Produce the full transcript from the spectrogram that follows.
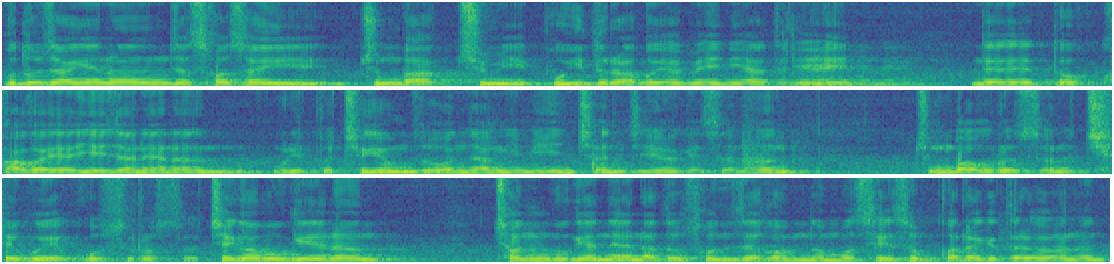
무도장에는 이제 서서히 중박 춤이 보이더라고요 매니아들이 네, 네, 네. 근데 또 과거에 예전에는 우리 또 최경수 원장님이 인천 지역에서는 중박으로서는 최고의 고수로서 제가 보기에는 전국에 내놔도 손색 없는 뭐 세 손가락에 들어가는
